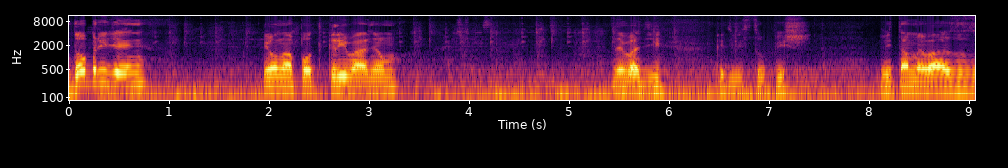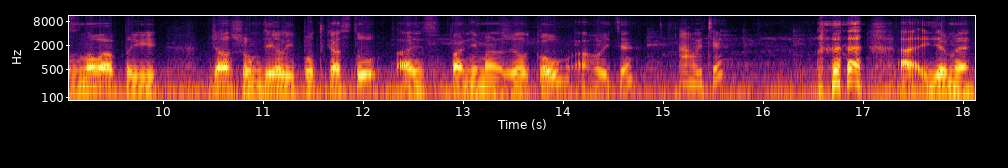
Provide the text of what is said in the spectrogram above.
Dobrý deň. Jona pod krývaňom. Nevadí, keď vystúpiš. Vítame vás znova pri ďalšom dieli podcastu aj s pani manželkou. Ahojte. Ahojte. A ideme.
